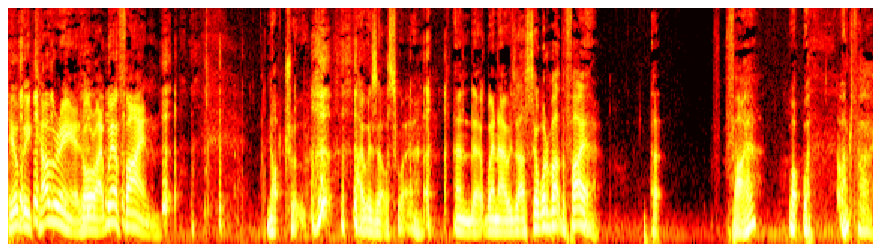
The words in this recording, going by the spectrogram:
He'll, he'll be covering it. All right, we're fine." Not true. I was elsewhere, and uh, when I was asked, "So what about the fire?" fire? What, what, fire?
